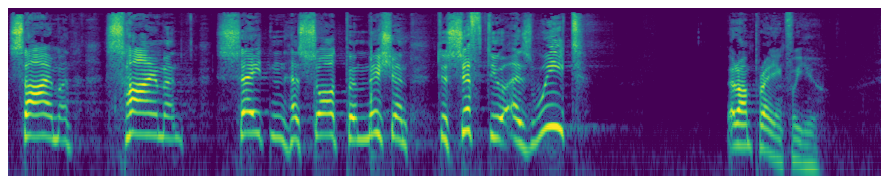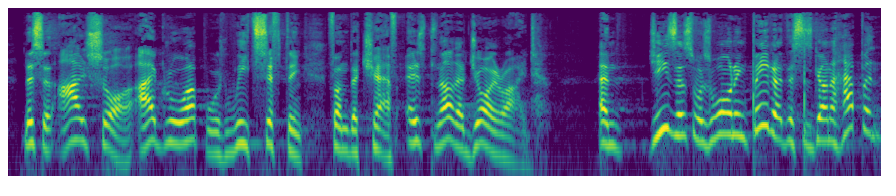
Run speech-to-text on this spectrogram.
Simon, Simon, Satan has sought permission to sift you as wheat. But I'm praying for you. Listen, I saw, I grew up with wheat sifting from the chaff. It's not a joyride. And Jesus was warning Peter this is going to happen.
